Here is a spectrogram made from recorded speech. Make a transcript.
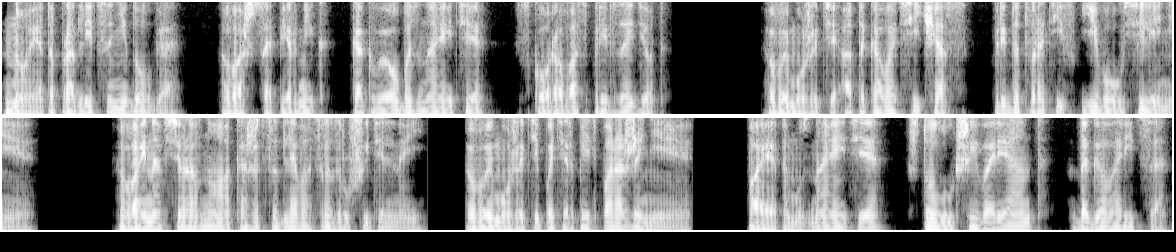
но это продлится недолго. Ваш соперник, как вы оба знаете, скоро вас превзойдет. Вы можете атаковать сейчас, предотвратив его усиление. Война все равно окажется для вас разрушительной. Вы можете потерпеть поражение, поэтому знаете, что лучший вариант – договориться.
